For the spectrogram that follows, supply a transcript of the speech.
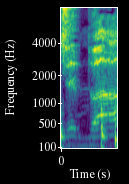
goodbye.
